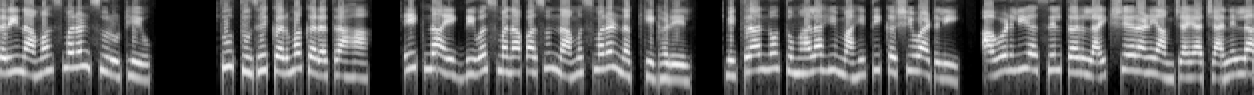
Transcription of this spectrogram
तरी नामस्मरण सुरू ठेव. तू तुझे कर्म करत राहा. एक ना एक दिवस मनापासून नामस्मरण नक्की घडेल. मित्रांनो तुम्हाला ही माहिती कशी वाटली? आवडली असेल तर लाईक शेअर आणि आमच्या या चॅनेलला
